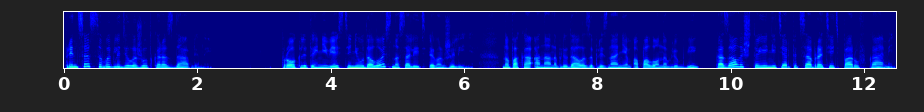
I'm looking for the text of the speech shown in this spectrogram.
принцесса выглядела жутко раздавленной. Проклятой невесте не удалось насолить Эванжелине, но пока она наблюдала за признанием Аполлона в любви, казалось, что ей не терпится обратить пару в камень.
